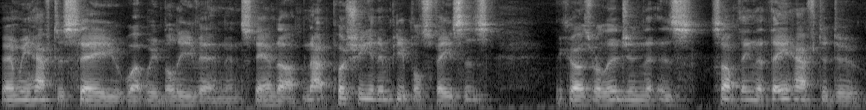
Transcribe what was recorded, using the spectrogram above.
then we have to say what we believe in and stand up, not pushing it in people's faces because religion is something that they have to do.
